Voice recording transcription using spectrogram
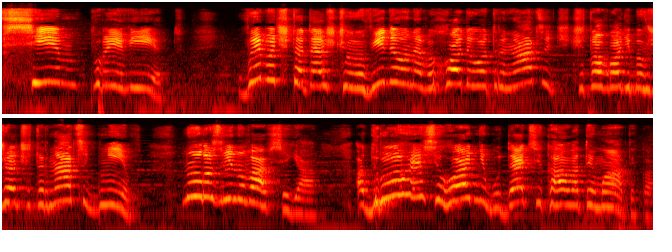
Всім привіт! Вибачте те, що відео не виходило 13, чи то вроді би вже 14 днів. Ну, розлінувався я. А друге, сьогодні буде цікава тематика.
